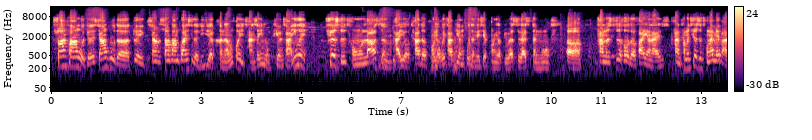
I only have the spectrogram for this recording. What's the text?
双方我觉得相互的对相双方关系的理解可能会产生一种偏差，因为确实从 Larson 还有他的朋友为他辩护的那些朋友，比如说 Celeste 呃，他们事后的发言来看，他们确实从来没把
